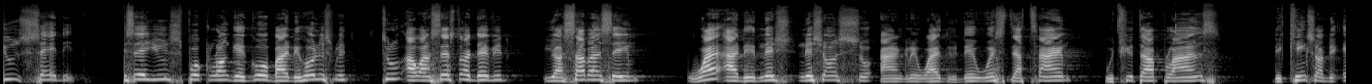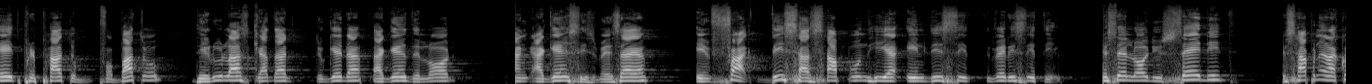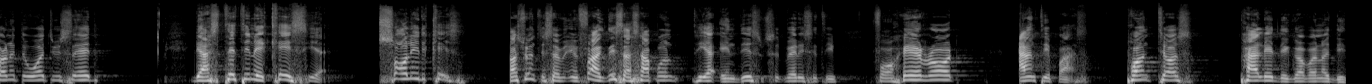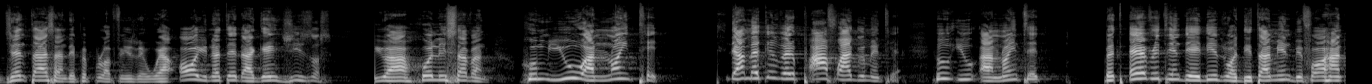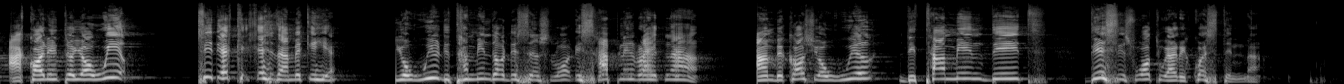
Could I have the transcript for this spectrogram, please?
You said it. He said, You spoke long ago by the Holy Spirit through our ancestor David, your servant, saying, Why are the nations so angry? Why do they waste their time with futile plans? The kings of the earth prepared to, for battle. The rulers gathered together against the Lord and against his Messiah. In fact, this has happened here in this very city. They said, Lord, you said it. It's happening according to what you said. They are stating a case here, solid case. Verse 27. In fact, this has happened here in this very city for Herod Antipas, Pontius Pilate, the governor, the Gentiles, and the people of Israel were all united against Jesus. You are holy servant, whom you anointed they are making very powerful argument here. Who you anointed, but everything they did was determined beforehand according to your will. See the cases I'm making here. Your will determined all these things, Lord. It's happening right now. And because your will determined it, this is what we are requesting now.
